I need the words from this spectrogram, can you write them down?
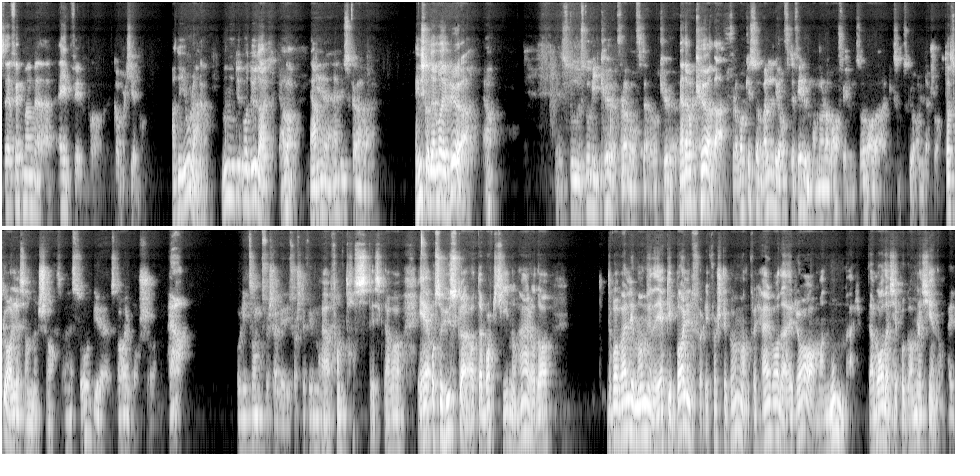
Så jeg fikk med meg én film på gammel kino. Ja, du gjorde det? Ja. Men du, var du der? Ja da. Ja. Jeg, husker Jeg husker den var rød. Ja. Sto, sto vi i kø, for det var ofte det var kø. Ja, det var kø der. For det var ikke så veldig ofte film, og når det var film, så var det liksom, skulle alle se. Da skulle alle sammen se. Så jeg så eh, Star Wars og, Ja. Og litt sånt forskjellig de første filmene. Ja, fantastisk. Det var Jeg også husker at det ble kino her, og da Det var veldig mange det gikk i ball for de første gangene, for her var det rad med nummer. Det var det ikke på det.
